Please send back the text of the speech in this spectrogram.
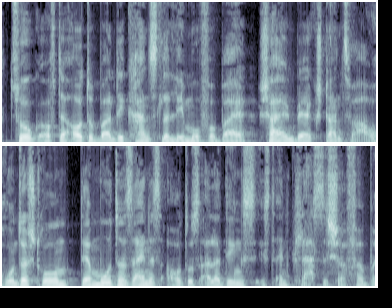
zog auf der Autobahn die Kanzlerlimo vorbei. Schallenberg stand zwar auch unter Strom, der Motor seines Autos allerdings ist ein klassischer Verbrenner.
